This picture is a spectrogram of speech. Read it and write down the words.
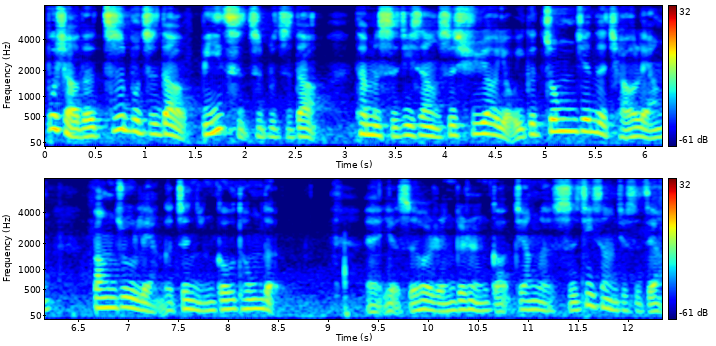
不晓得知不知道，彼此知不知道，他们实际上是需要有一个中间的桥梁，帮助两个阵营沟通的。哎，有时候人跟人搞僵了，实际上就是这样。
